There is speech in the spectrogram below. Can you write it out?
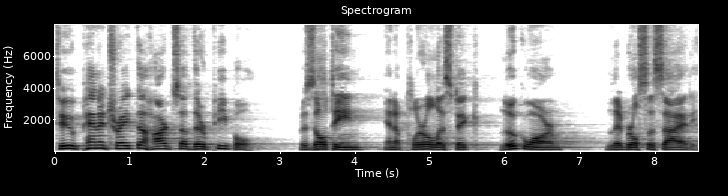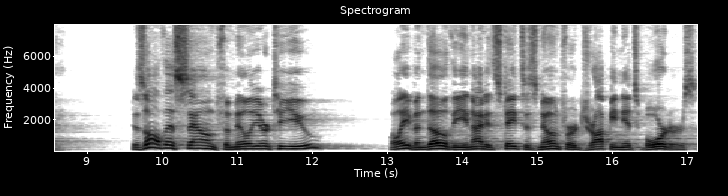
to penetrate the hearts of their people, resulting in a pluralistic, lukewarm, liberal society. Does all this sound familiar to you? Well, even though the United States is known for dropping its borders,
